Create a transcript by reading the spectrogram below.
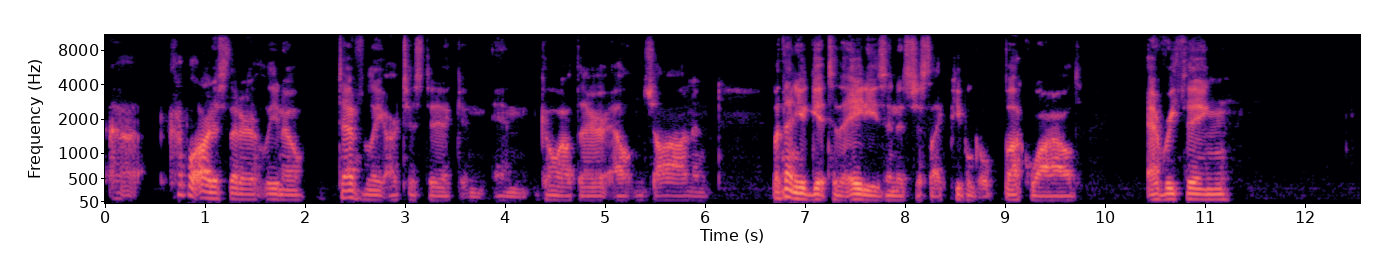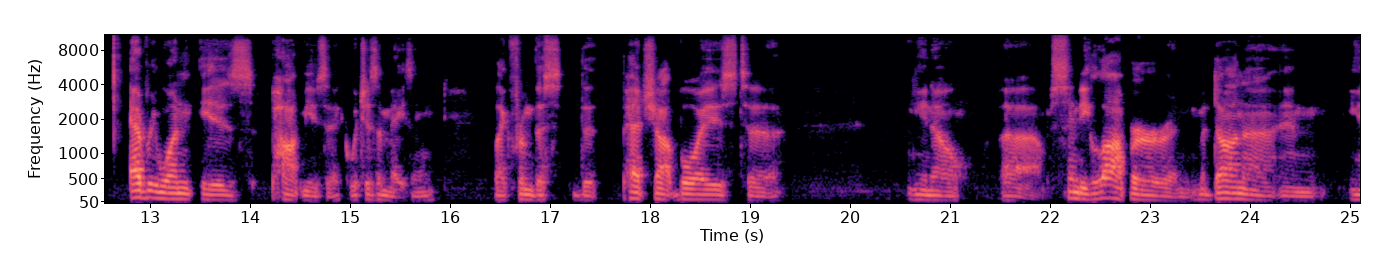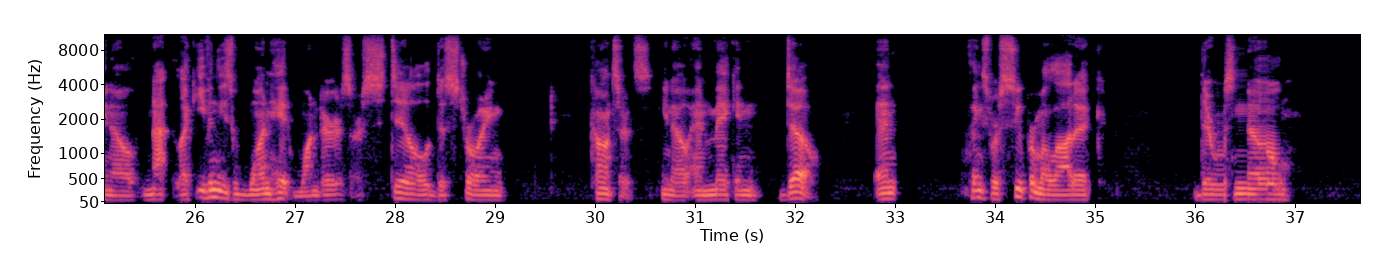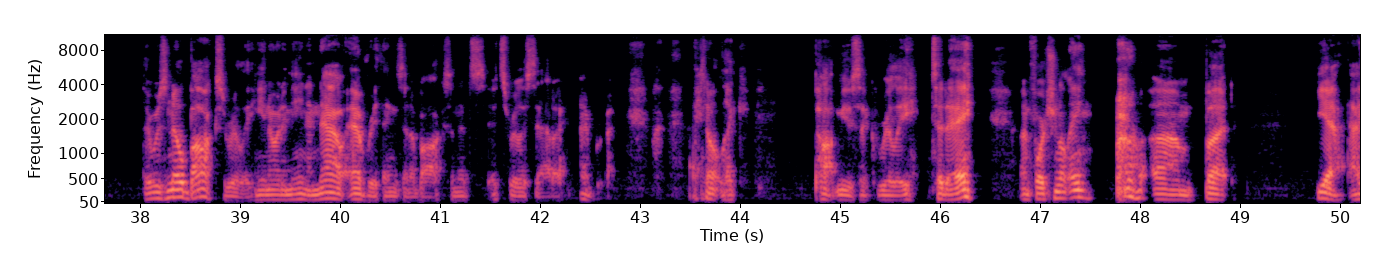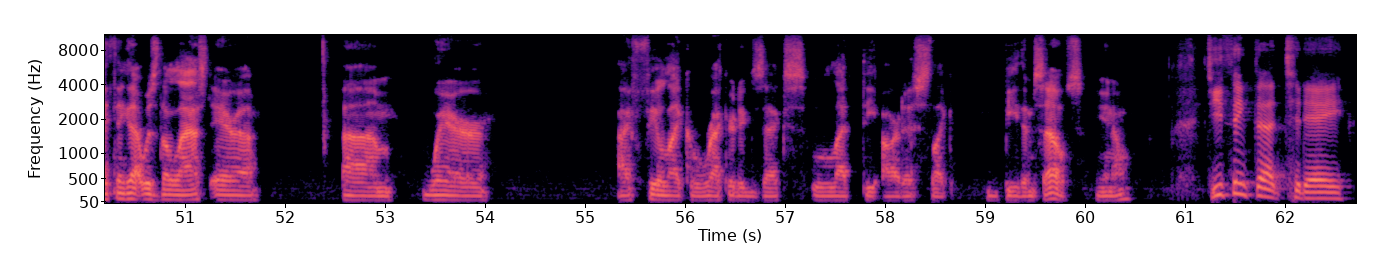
uh, a couple artists that are, you know, definitely artistic and, and go out there, Elton John. And, but then you get to the 80s and it's just like people go buck wild. Everything, everyone is pop music, which is amazing. Like from this, the Pet Shop Boys to, you know, um, Cyndi Lauper and Madonna and you know not like even these one hit wonders are still destroying concerts you know and making dough and things were super melodic there was no there was no box really you know what i mean and now everything's in a box and it's it's really sad i i, I don't like pop music really today unfortunately um but yeah i think that was the last era um where i feel like record execs let the artists like be themselves you know Do you think that today?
